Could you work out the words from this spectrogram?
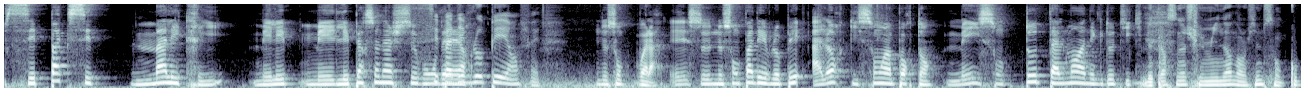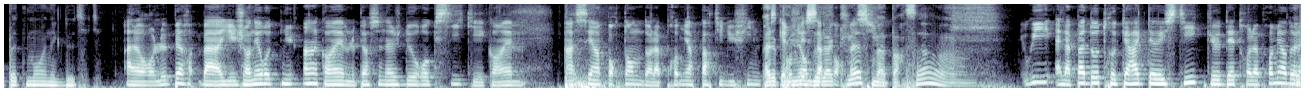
c'est pas que c'est mal écrit, mais les, mais les personnages C'est pas secondaires développé en fait. ne sont voilà et ce ne sont pas développés alors qu'ils sont importants, mais ils sont totalement anecdotiques. Les personnages féminins dans le film sont complètement anecdotiques. Alors le père, bah j'en ai retenu un quand même, le personnage de Roxy qui est quand même assez importante dans la première partie du film Elle parce est qu'elle fait première de sa la classe, mais à part ça, euh, Oui, elle n'a pas d'autres caractéristiques que d'être la première de elle,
